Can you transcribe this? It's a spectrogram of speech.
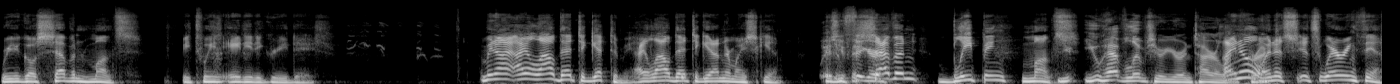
where you go seven months between 80 degree days. I mean, I, I allowed that to get to me. I allowed that to get under my skin. Because you figure Seven bleeping months. You, you have lived here your entire life. I know, correct? and it's it's wearing thin.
